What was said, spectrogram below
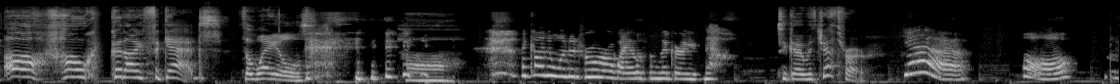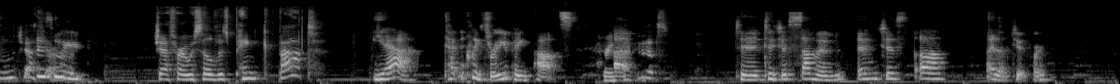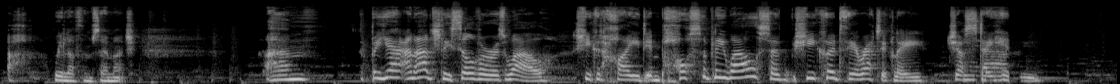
Oh, how could I forget the whales? oh, I kind of want to draw a whale from the grave now. to go with Jethro. Yeah. Aw, so Jethro. sweet. Jethro was Silver's pink bat. Yeah, technically three pink parts Three Uh, bats. to to just summon and just uh, I love Jethro. Oh, we love them so much. Um, but yeah, and actually Silver as well. She could hide impossibly well, so she could theoretically just stay hidden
